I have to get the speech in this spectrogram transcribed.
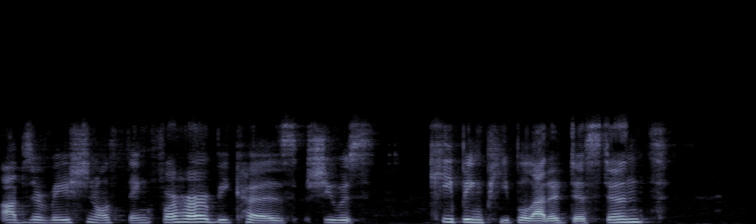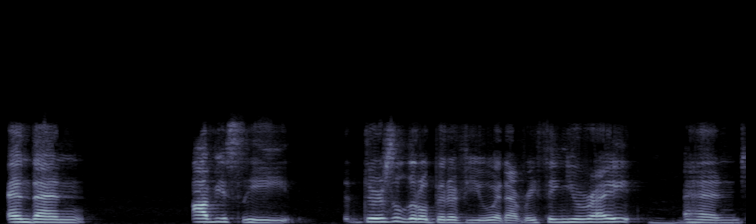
observational thing for her because she was keeping people at a distance. And then obviously there's a little bit of you in everything you write mm-hmm. and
